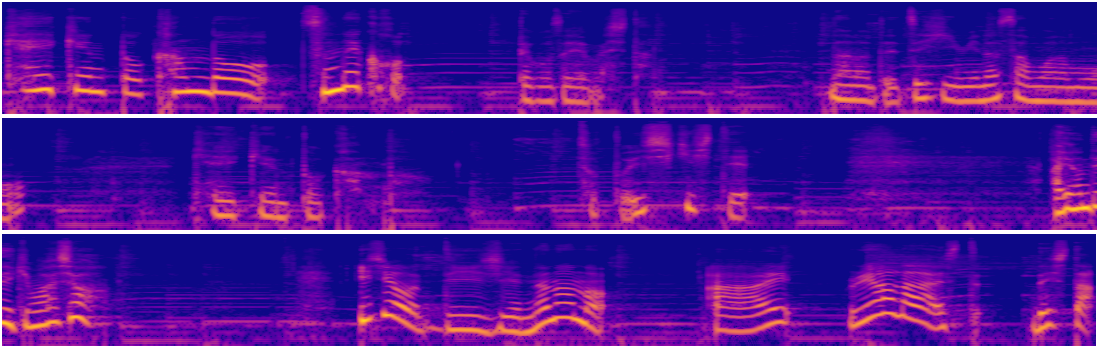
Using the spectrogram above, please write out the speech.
経験と感動を積んでいこうでございました。なのでぜひ皆様も経験と感動ちょっと意識して歩んでいきましょう。以上 DJ7 の I Realized でした。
